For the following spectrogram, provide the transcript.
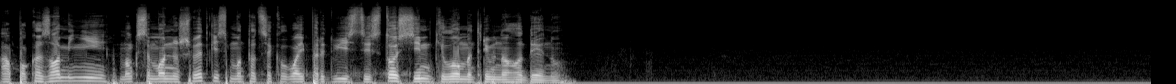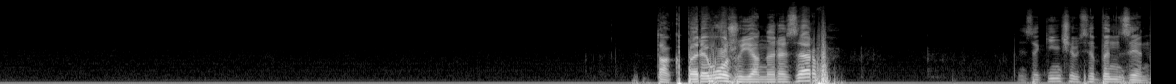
А показав мені максимальну швидкість мотоцикл Viper 200 107 км на годину. Так, перевожу я на резерв. Закінчився бензин.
